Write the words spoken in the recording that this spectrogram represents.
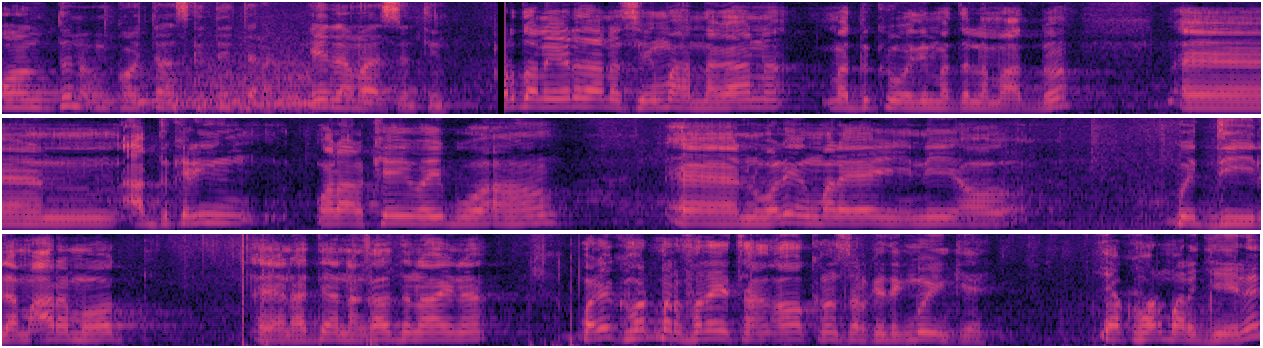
qoondun un goytaan iska daytana iyada ma santin dhallinyaradana siin mahadnagaana madakoodii madalamaadba cabdikariin walaalkay waybuu ahaa. Wali ang malayayni oo wedii lama aramood. Haddii aanan qaldanayna wali ka hormar fadaytaan oo konsolka degmooyinka yaa ka hormar jeela.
